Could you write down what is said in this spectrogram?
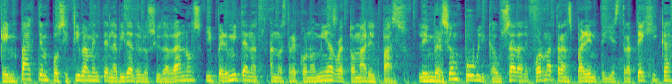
que impacten positivamente en la vida de los ciudadanos y permitan a, nuestra economía retomar el paso. La inversión pública usada de forma transparente y estratégica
